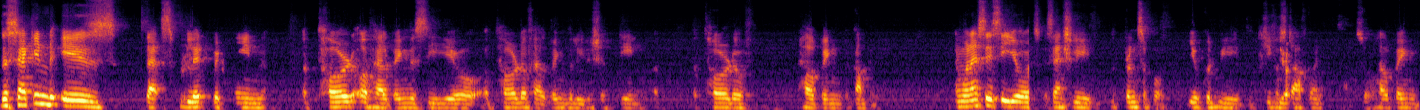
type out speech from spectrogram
The second is that split between a third of helping the CEO, a third of helping the leadership team, a third of helping the company. And when I say CEO, it's essentially the principal. You could be the chief of yep. staff, so helping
